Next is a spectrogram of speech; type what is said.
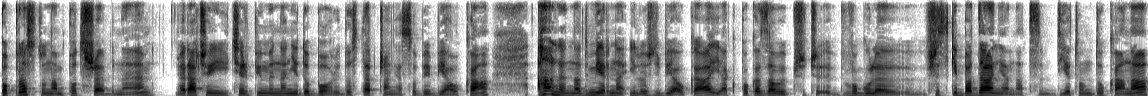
po prostu nam potrzebne. Raczej cierpimy na niedobory dostarczania sobie białka, ale nadmierna ilość białka, jak pokazały w ogóle wszystkie badania nad dietą Dukana,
